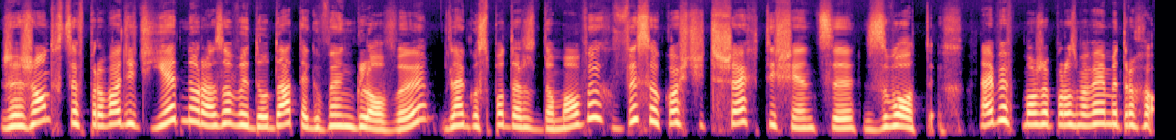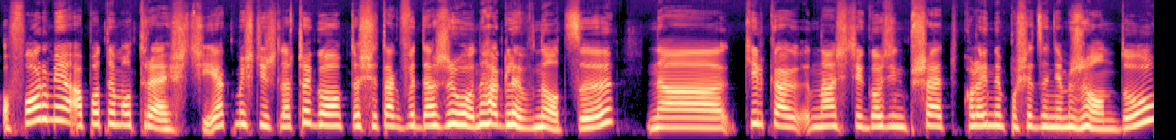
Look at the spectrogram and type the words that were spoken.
że rząd chce wprowadzić jednorazowy dodatek węglowy dla gospodarstw domowych w wysokości 3000 zł. Najpierw może porozmawiajmy trochę o formie, a potem o treści. Jak myślisz, dlaczego to się tak wydarzyło nagle w nocy? na kilkanaście godzin przed kolejnym posiedzeniem rządu.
